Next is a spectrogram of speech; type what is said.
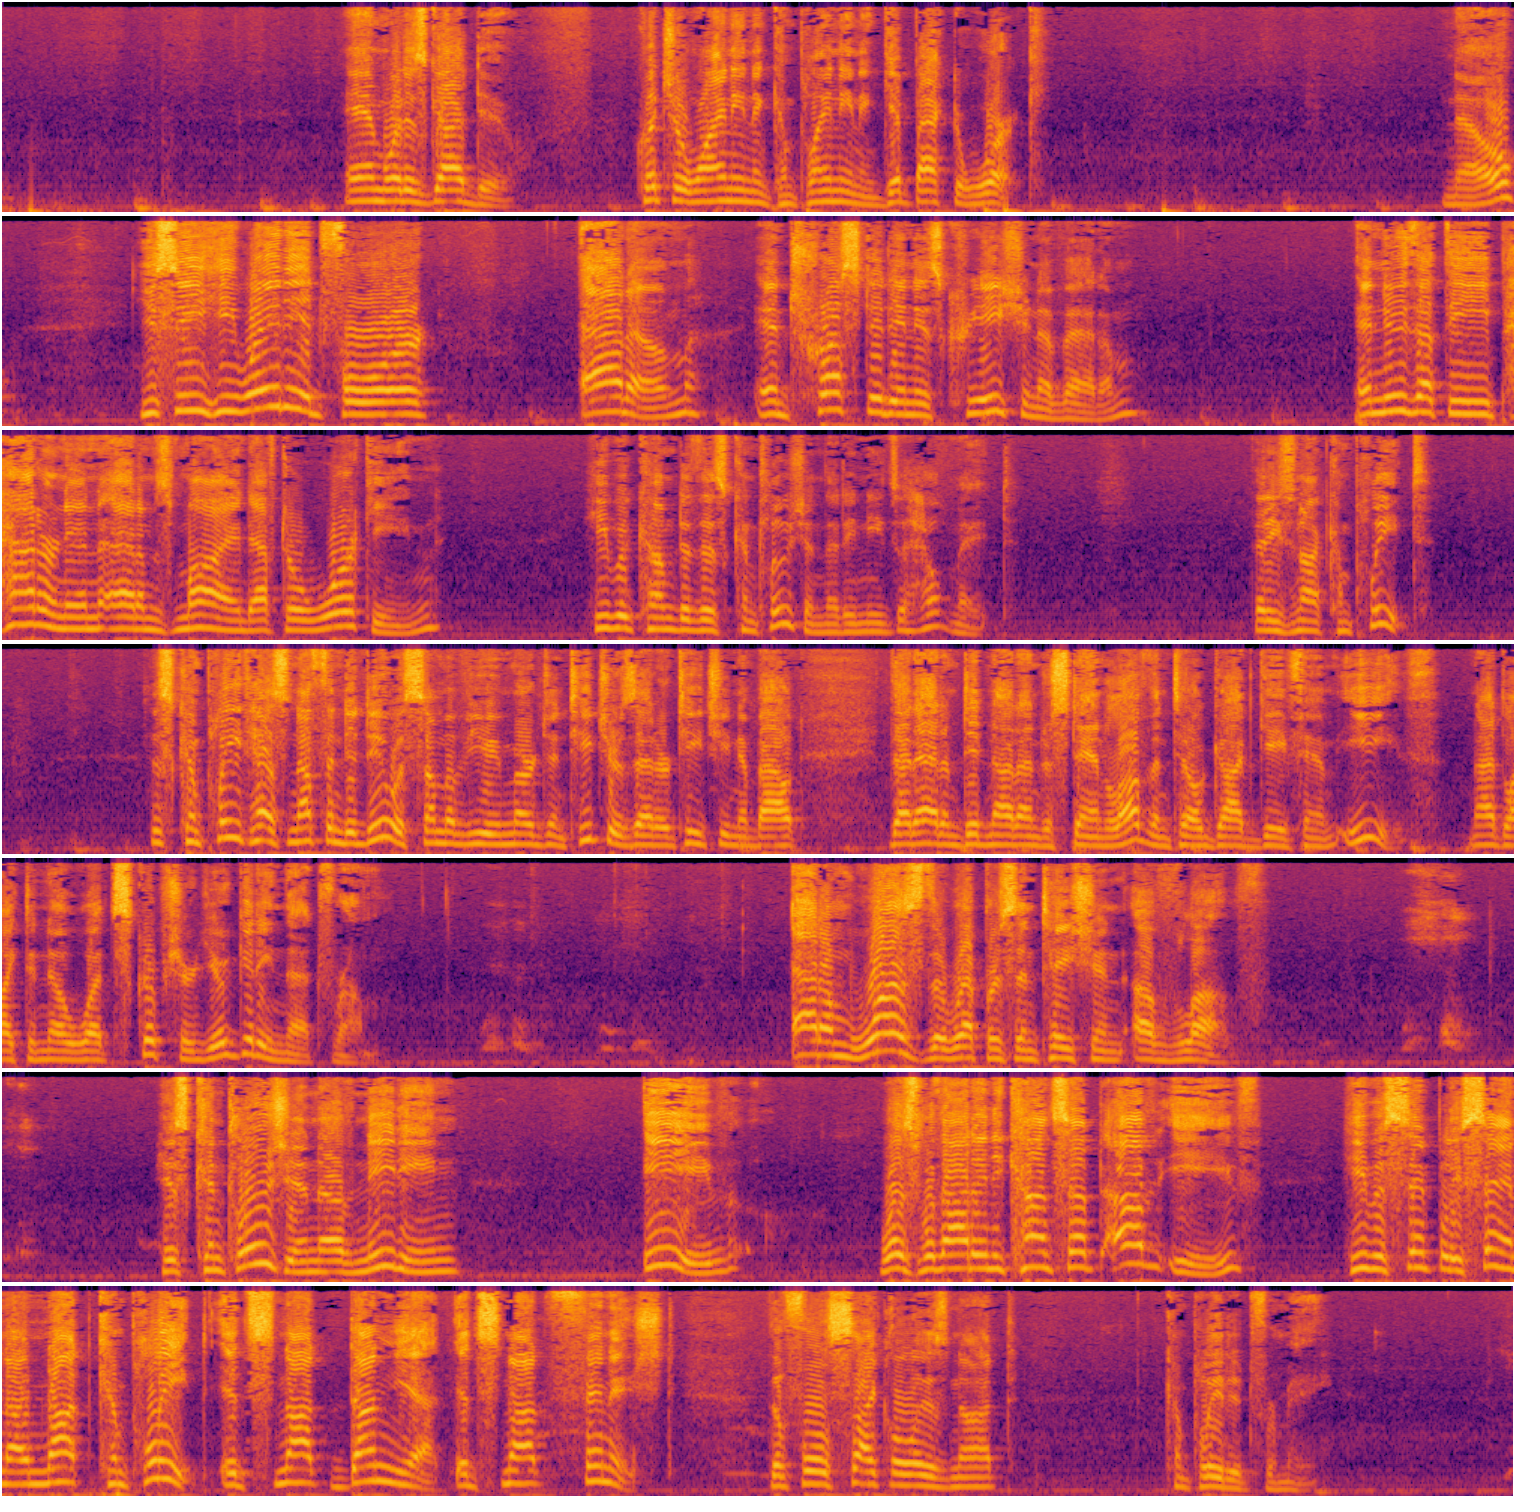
And what does God do? Quit your whining and complaining and get back to work. No. You see, he waited for Adam and trusted in his creation of Adam and knew that the pattern in Adam's mind after working, he would come to this conclusion that he needs a helpmate that he's not complete. This complete has nothing to do with some of you emergent teachers that are teaching about that Adam did not understand love until God gave him Eve. And I'd like to know what scripture you're getting that from. Adam was the representation of love. His conclusion of needing Eve was without any concept of Eve. He was simply saying, I'm not complete. It's not done yet. It's not finished. The full cycle is not completed for me.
